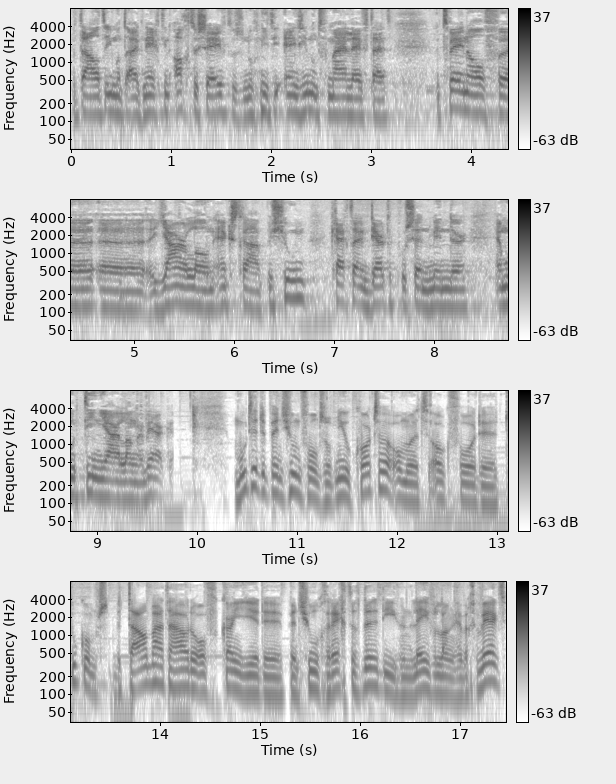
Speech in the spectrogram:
betaalt iemand uit 1978, dus nog niet eens iemand van mijn leeftijd... een 2,5 uh, uh, jaarloon extra pensioen, krijgt daar 30% minder en moet 10 jaar langer werken. Moeten de pensioenfondsen opnieuw korten om het ook voor de toekomst betaalbaar te houden? Of kan je de pensioengerechtigden die hun leven lang hebben gewerkt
